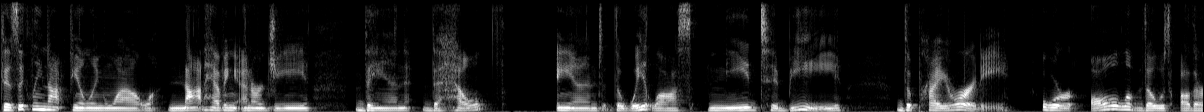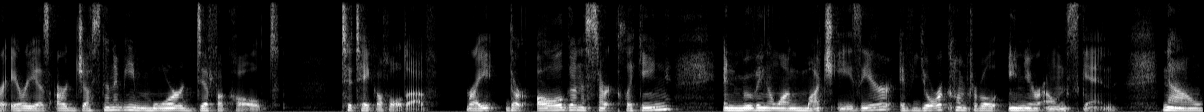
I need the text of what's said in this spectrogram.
physically not feeling well, not having energy, then the health and the weight loss need to be the priority, or all of those other areas are just going to be more difficult to take a hold of right? They're all going to start clicking and moving along much easier if you're comfortable in your own skin. Now,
